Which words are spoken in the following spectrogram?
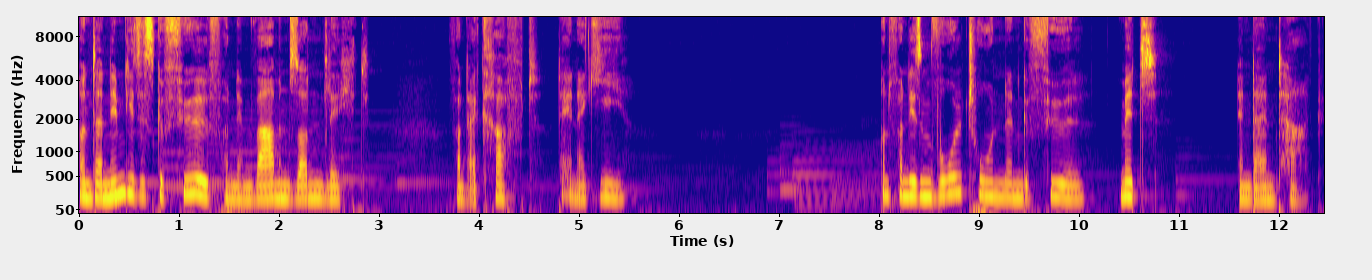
Und dann nimm dieses Gefühl von dem warmen Sonnenlicht, von der Kraft, der Energie und von diesem wohltuenden Gefühl mit in deinen Tag.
